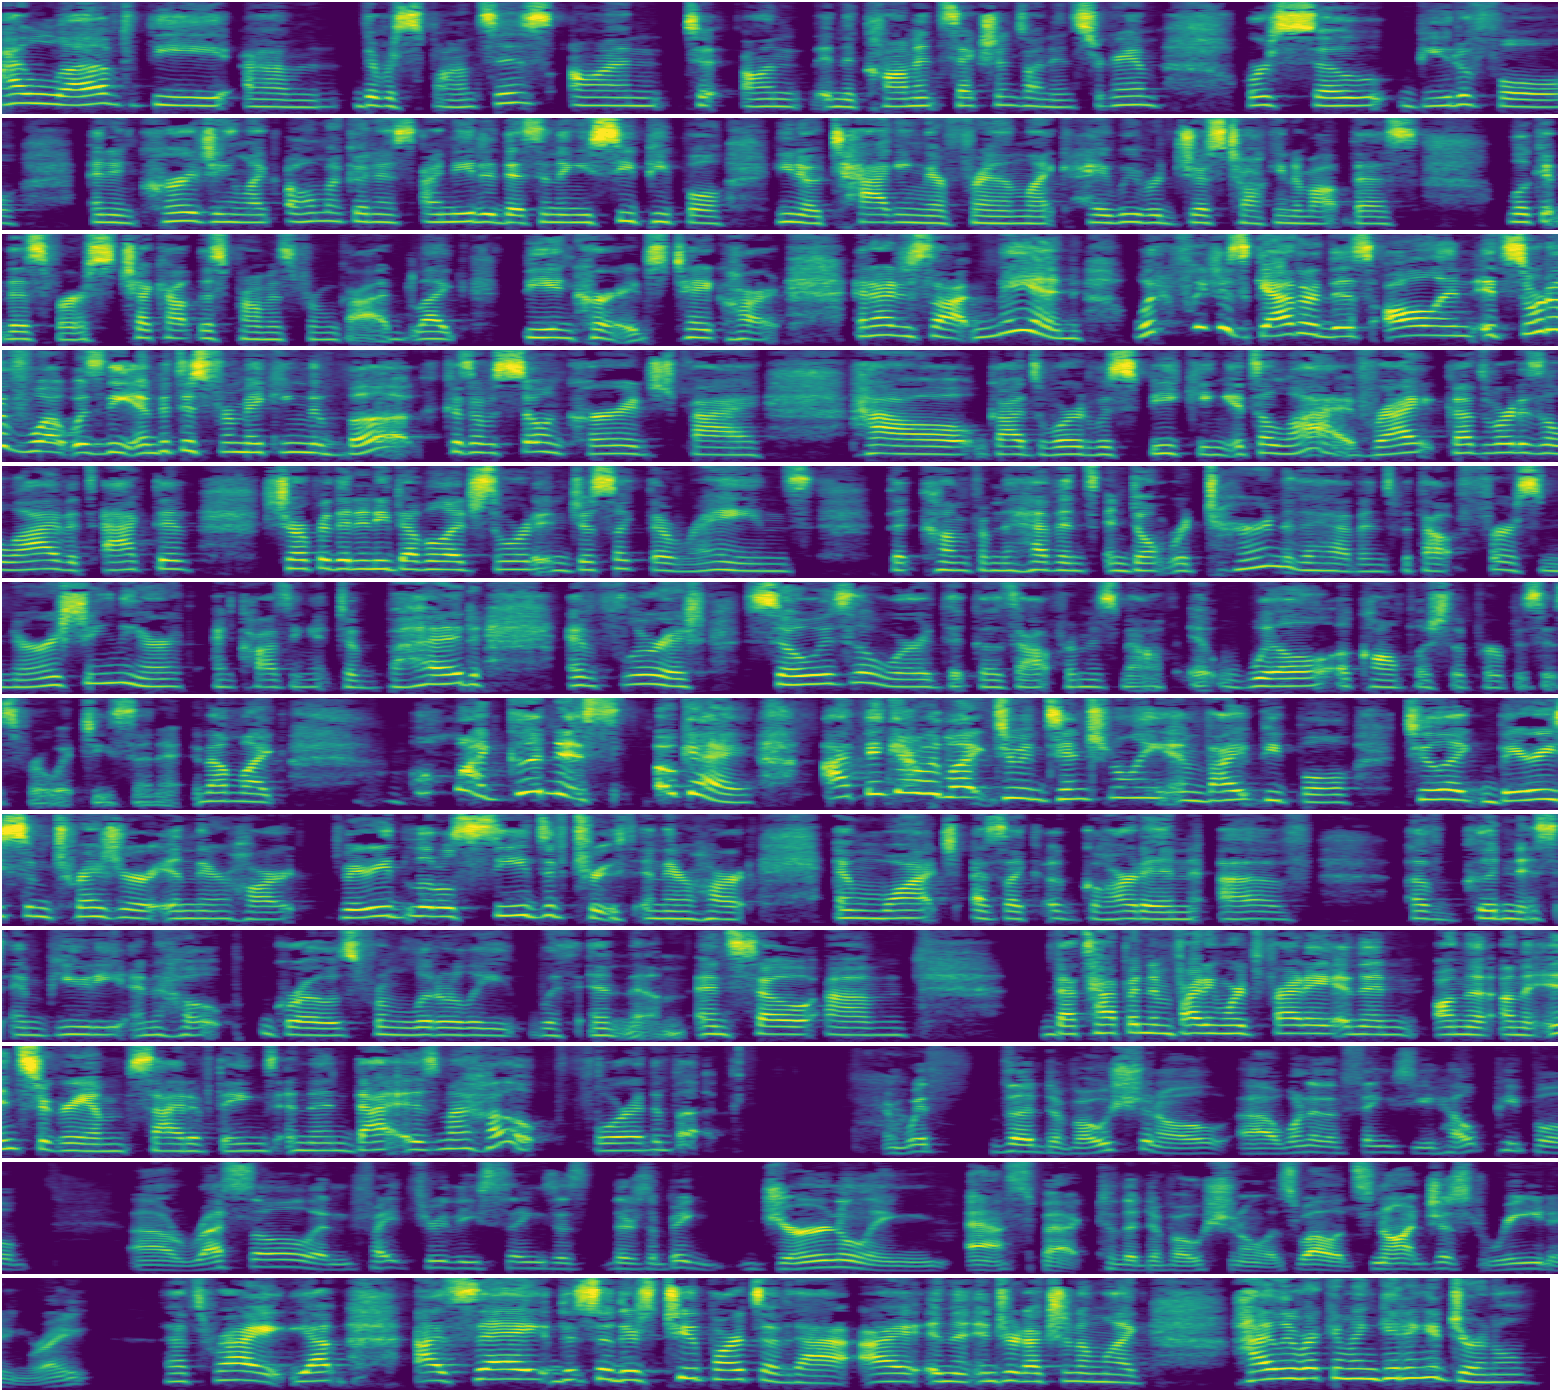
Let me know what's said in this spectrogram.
I loved the um, the responses on to on in the comment sections on Instagram were so beautiful and encouraging. Like, oh my goodness, I needed this. And then you see people, you know, tagging their friend, like, "Hey, we were just talking about this." Look at this verse, check out this promise from God, like be encouraged, take heart. And I just thought, man, what if we just gathered this all in? It's sort of what was the impetus for making the book because I was so encouraged by how God's word was speaking. It's alive, right? God's word is alive. It's active, sharper than any double edged sword. And just like the rains that come from the heavens and don't return to the heavens without first nourishing the earth and causing it to bud and flourish, so is the word that goes out from his mouth. It will accomplish the purposes for which he sent it. And I'm like, oh my goodness. Okay. I think I would like to intentionally invite people to like bury some treasure in their heart, very little seeds of truth in their heart and watch as like a garden of of goodness and beauty and hope grows from literally within them. And so, um, that's happened in Fighting Words Friday and then on the, on the Instagram side of things. And then that is my hope for the book. And with the devotional, uh, one of the things you help people uh, wrestle and fight through these things is there's a big journaling aspect to the devotional as well. It's not just reading, right? That's right. Yep. I say, so there's two parts of that. I, in the introduction, I'm like, highly recommend getting a journal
